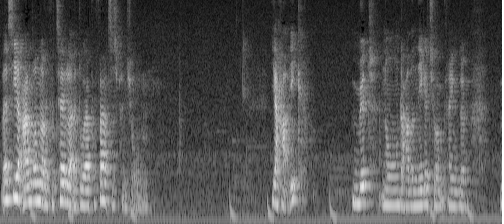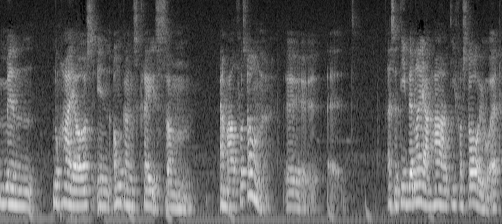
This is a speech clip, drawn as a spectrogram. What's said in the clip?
hvad siger andre, når du fortæller, at du er på førtidspensionen? Jeg har ikke mødt nogen, der har været negativ omkring det. Men nu har jeg også en omgangskreds, som er meget forstående. Øh, at, altså de venner, jeg har, de forstår jo, at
